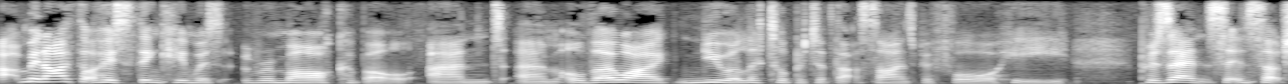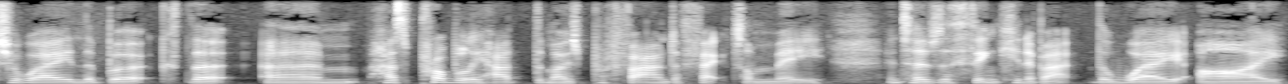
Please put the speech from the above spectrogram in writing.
I mean, I thought his thinking was remarkable. And um, although I knew a little bit of that science before, he presents it in such a way in the book that um, has probably had the most profound effect on me in terms of thinking about the way I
